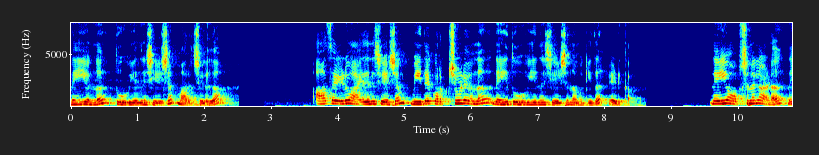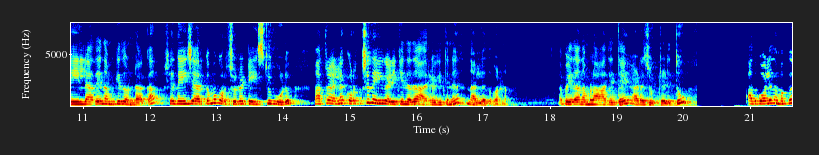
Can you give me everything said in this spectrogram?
നെയ്യൊന്ന് തൂവിയതിന് ശേഷം മറിച്ചിടുക. ആ സൈഡും ആയതിനു ശേഷം മീതെ കുറച്ചുകൂടെ ഒന്ന് നെയ്യ് തൂവിയതിന് ശേഷം നമുക്കിത് എടുക്കാം. നെയ്യ് ഓപ്ഷണലാണ്. നെയ്യില്ലാതെ നമുക്കിത് ഉണ്ടാക്കാം പക്ഷേ നെയ്യ് ചേർക്കുമ്പോൾ കുറച്ചുകൂടെ ടേസ്റ്റ് കൂടും. മാത്രമല്ല കുറച്ച് നെയ്യ് കഴിക്കുന്നത് ആരോഗ്യത്തിന് നല്ലതുമാണ്. അപ്പോൾ ഇതാ നമ്മൾ ആദ്യത്തെ അട ചുട്ടെടുത്തു. അതുപോലെ നമുക്ക്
